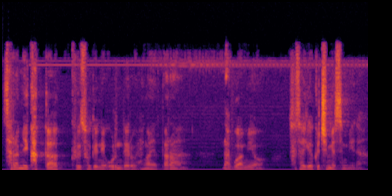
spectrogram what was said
사람이 각각 그 소견에 옳은 대로 행하였더라 라고 하며 사사기가 끝이 맺습니다.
